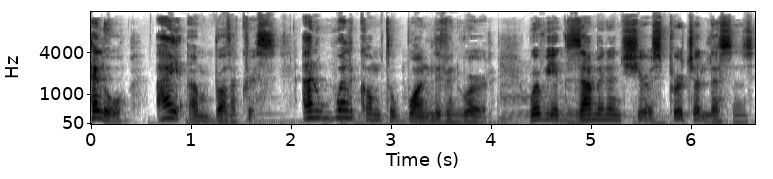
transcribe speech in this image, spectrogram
Hello, I am Brother Chris, and welcome to One Living Word, where we examine and share spiritual lessons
